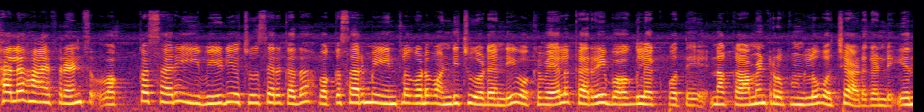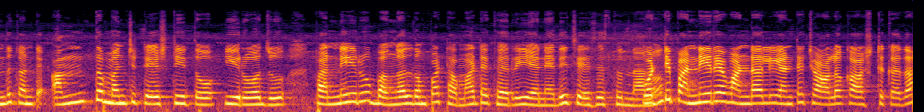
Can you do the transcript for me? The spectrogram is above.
హలో హాయ్ ఫ్రెండ్స్. ఒక్కసారి ఈ వీడియో చూశారు కదా? ఒక్కసారి మీ ఇంట్లో కూడా వండి చూడండి. ఒకవేళ కర్రీ బాగులేకపోతే నా కామెంట్ రూపంలో వచ్చి అడగండి. ఎందుకంటే అంత మంచి టేస్టీతో ఈరోజు పన్నీరు బంగాళదుంప టమాటా కర్రీ అనేది చేసేస్తున్నాను. ఒట్టి పన్నీరే వండాలి అంటే చాలా కాస్ట్ కదా?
